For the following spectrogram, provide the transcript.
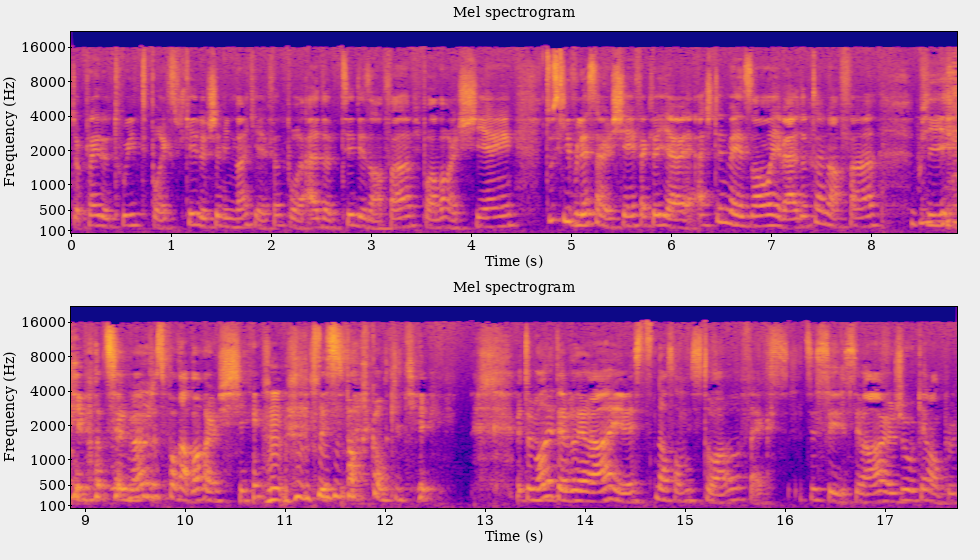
de plein de tweets pour expliquer le cheminement qu'il avait fait pour adopter des enfants, puis pour avoir un chien. Tout ce qu'il voulait, c'est un chien. Fait que là, il avait acheté une maison, il avait adopté un enfant, puis éventuellement, juste pour avoir un chien. C'était super compliqué. Mais tout le monde était vraiment investi dans son histoire. Fait que, c'est c'est vraiment un jeu auquel on peut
